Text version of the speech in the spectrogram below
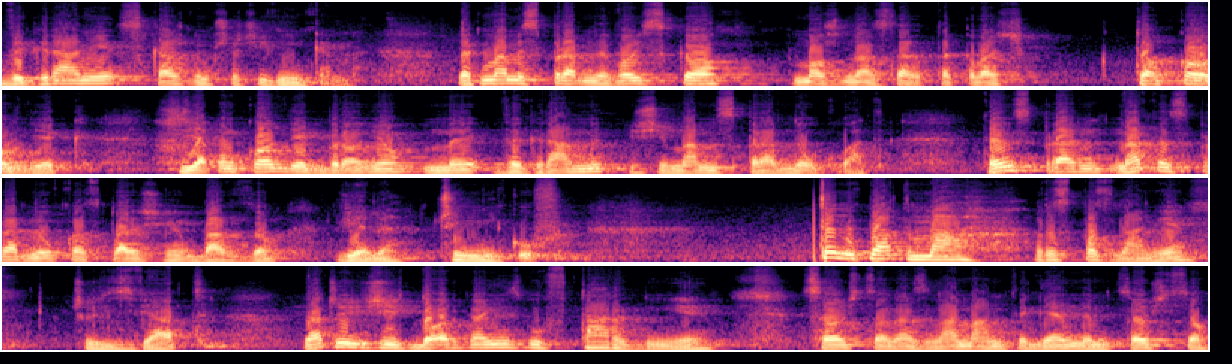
wygranie z każdym przeciwnikiem. Jak mamy sprawne wojsko, można zaatakować ktokolwiek, z jakąkolwiek bronią my wygramy, jeśli mamy sprawny układ. Ten sprawny, na ten sprawny układ składa się bardzo wiele czynników. Ten układ ma rozpoznanie, czyli zwiat. Znaczy, jeśli do organizmu wtargnie coś, co nazywamy antygenem, coś, co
